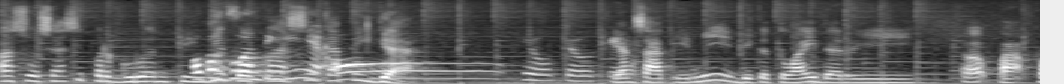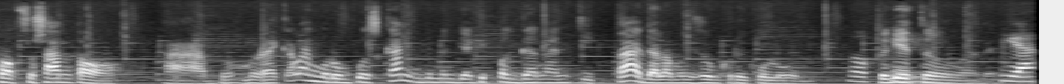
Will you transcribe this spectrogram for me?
asosiasi perguruan tinggi oh, perguruan vokasi K3. Oh. Oke, oke, oke. Yang saat ini diketuai dari uh, Pak Prof Susanto. Nah, mereka lah merumpuskan menjadi pegangan kita dalam menyusun kurikulum. Oke. Begitu. Iya.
